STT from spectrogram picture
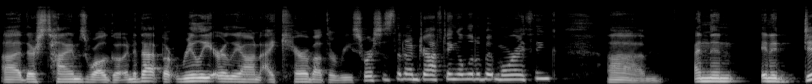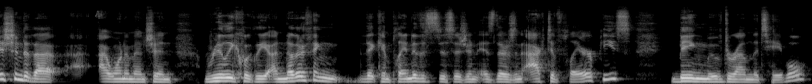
Uh, there's times where I'll go into that, but really early on, I care about the resources that I'm drafting a little bit more, I think. Um, and then in addition to that, I want to mention really quickly another thing that can play into this decision is there's an active player piece being moved around the table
